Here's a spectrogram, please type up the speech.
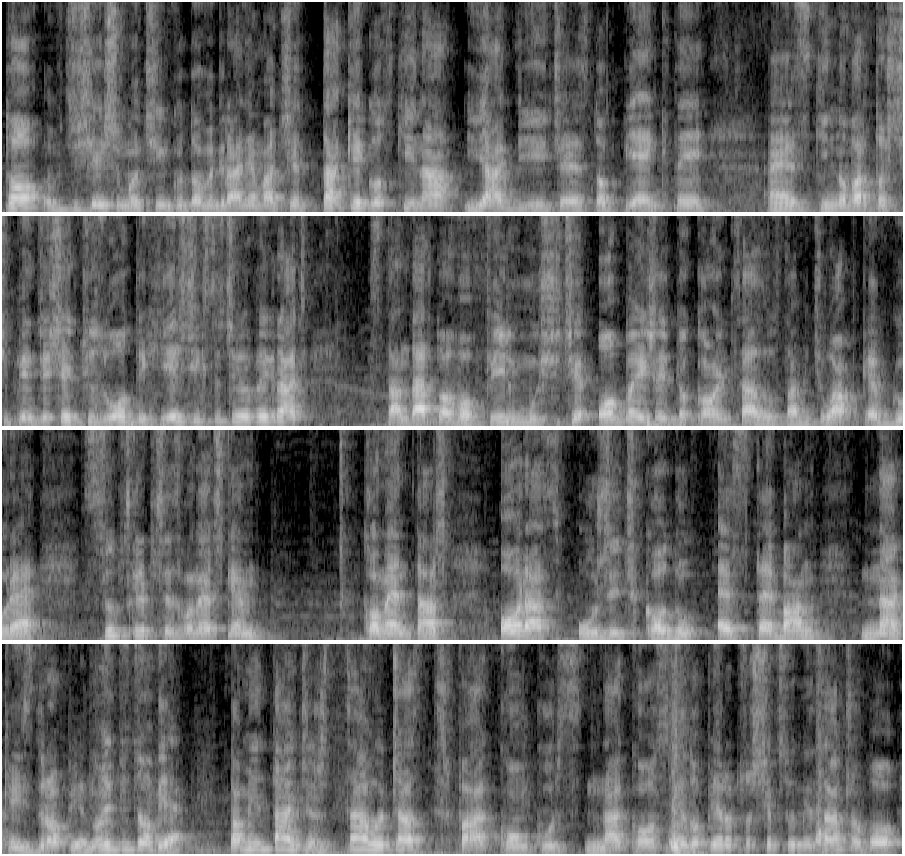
to w dzisiejszym odcinku do wygrania macie takiego skina, jak widzicie jest to piękny e, skin o wartości 50 zł. Jeśli chcecie go wygrać, standardowo film musicie obejrzeć do końca, zostawić łapkę w górę, subskrypcję z dzwoneczkiem, komentarz oraz użyć kodu Esteban na case dropie. No i widzowie, pamiętajcie, że cały czas trwa konkurs na kostkę. Dopiero coś się w sumie zaczął, bo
